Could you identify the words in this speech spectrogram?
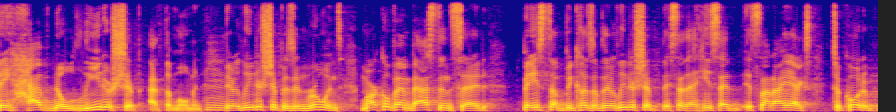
they have no leadership at the moment. Hmm. Their leadership is in ruins. Marco Van Basten said, based up because of their leadership, they said that he said it's not Ajax. To quote him,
